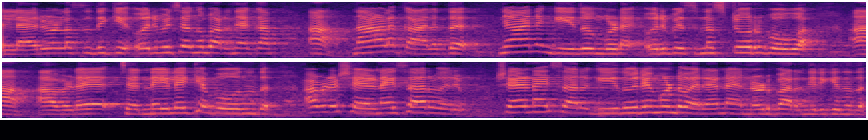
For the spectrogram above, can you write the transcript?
എല്ലാവരും ഉള്ള സ്ഥിതിക്ക് ഒരുമിച്ച് അങ്ങ് പറഞ്ഞേക്കാം. ആ നാളെ കാലത്ത് ഞാനും ഗീതവും കൂടെ ഒരു ബിസിനസ് ടൂർ പോവുക ആ അവിടെ ചെന്നൈയിലേക്കാണ് പോകുന്നത്. അവിടെ ഷേണായി സാർ വരും. ഷേണായി സാർ ഗീതുവിനെയും കൊണ്ട് വരാനാണ് എന്നോട് പറഞ്ഞിരിക്കുന്നത്.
